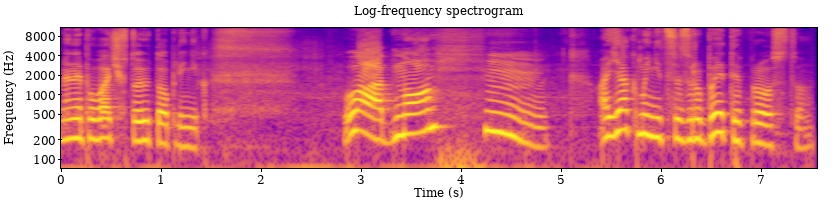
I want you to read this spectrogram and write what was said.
Мене побачив той утопленник. Ладно. Хм. А як мені це зробити просто?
